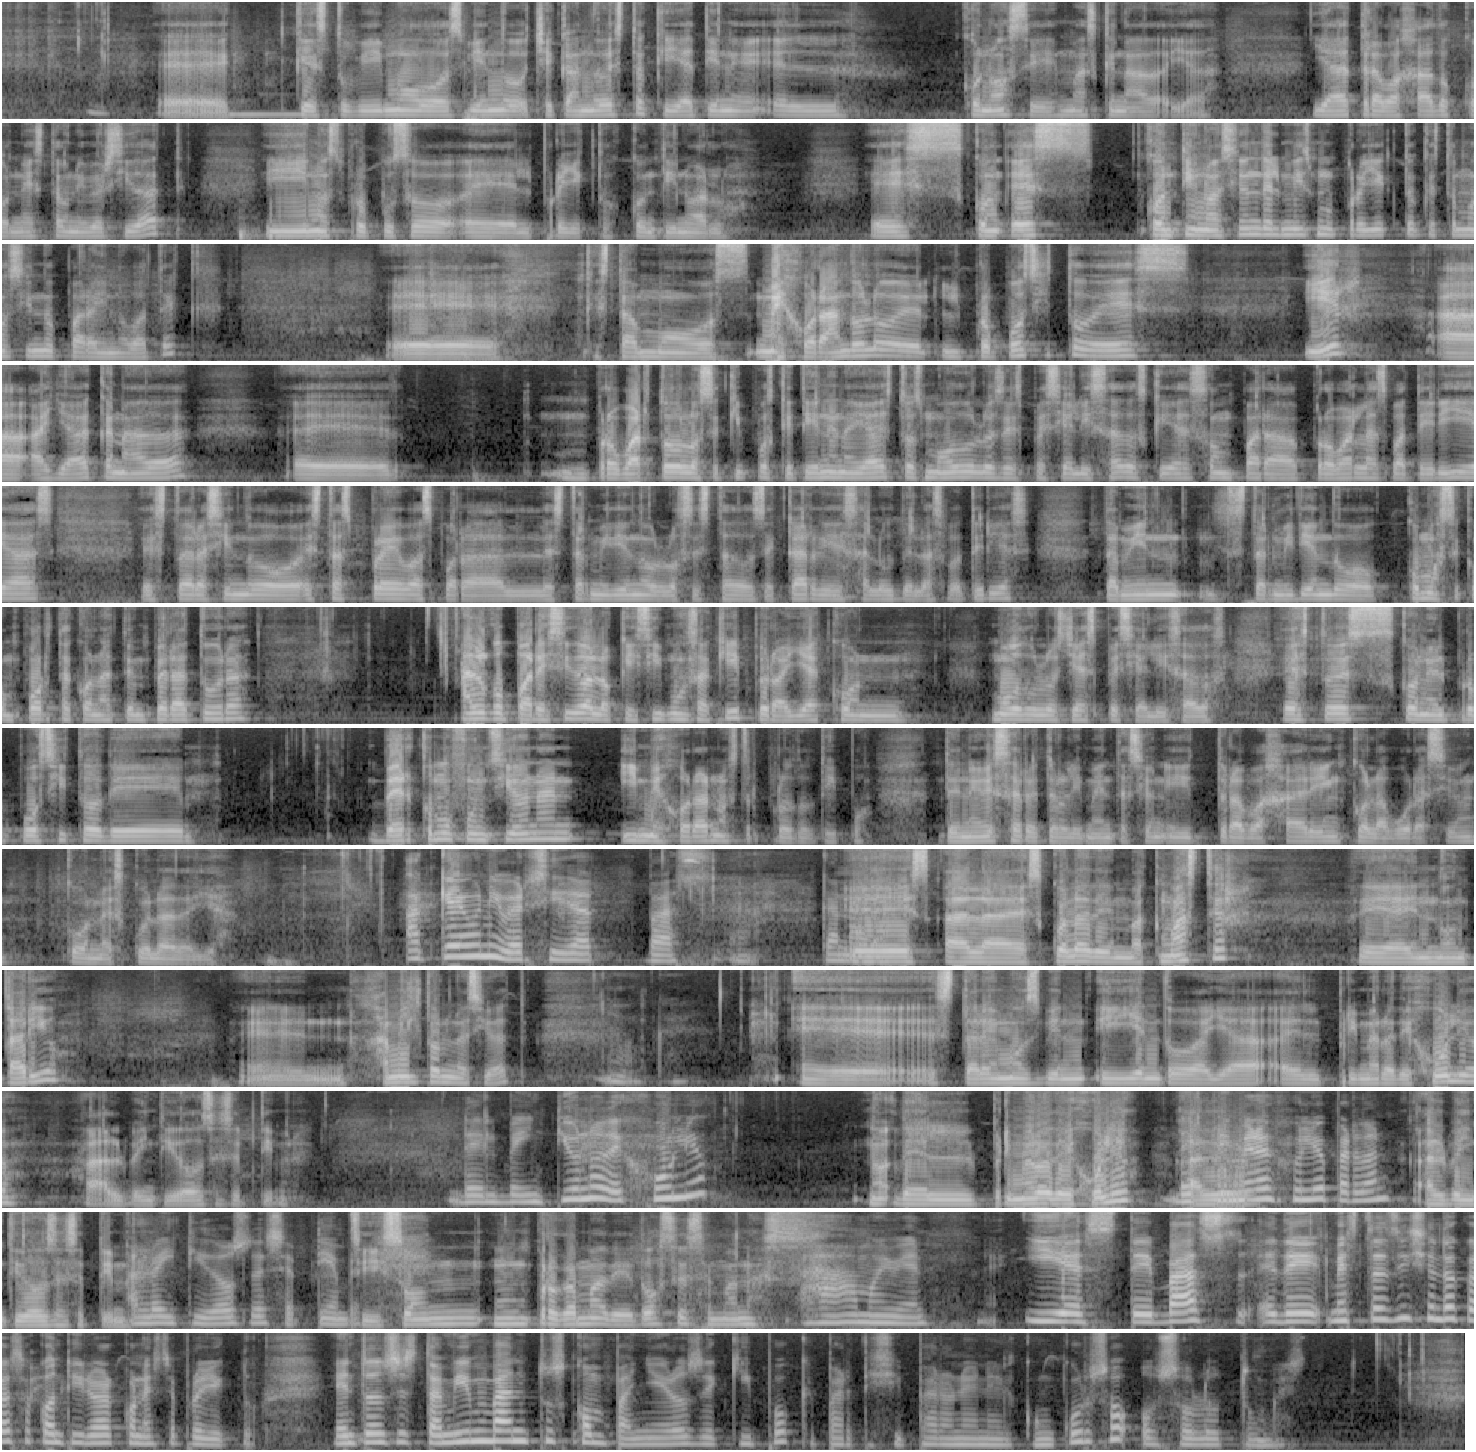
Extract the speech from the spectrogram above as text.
eh, que estuvimos viendo, checando esto, que ya tiene, él conoce más que nada, ya, ya ha trabajado con esta universidad y nos propuso el proyecto, continuarlo. Es, es continuación del mismo proyecto que estamos haciendo para Innovatec, que estamos mejorándolo. El, propósito es ir allá a Canadá, probar todos los equipos que tienen allá, estos módulos especializados que ya son para probar las baterías, estar haciendo estas pruebas para estar midiendo los estados de carga y salud de las baterías, también estar midiendo cómo se comporta con la temperatura, algo parecido a lo que hicimos aquí, pero allá con módulos ya especializados. Esto es con el propósito de ver cómo funcionan y mejorar nuestro prototipo, tener esa retroalimentación y trabajar en colaboración con la escuela de allá. ¿A qué universidad vas a Es a la escuela de McMaster eh, en Ontario, en Hamilton, la ciudad. Eh, estaremos yendo allá el primero de julio al 22 de septiembre. ¿Del 21 de julio? No, del primero de julio. Del al, primero de julio, perdón. Al 22 de septiembre. Al 22 de septiembre. Sí, son un programa de 12 semanas. Ah, muy bien. Y este, vas, de, me estás diciendo que vas a continuar con este proyecto. Entonces, ¿también van tus compañeros de equipo que participaron en el concurso o solo tú?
